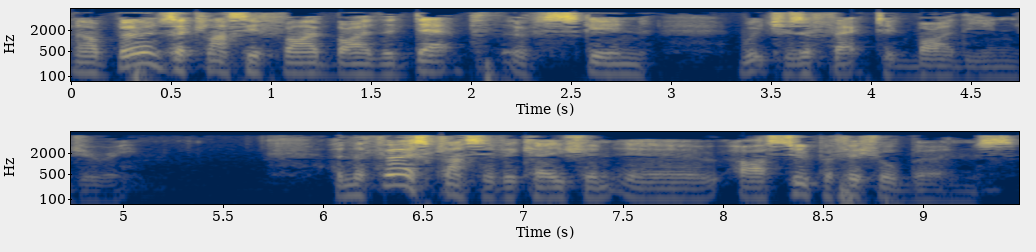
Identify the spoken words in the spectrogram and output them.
Now, burns are classified by the depth of skin which is affected by the injury. And the first classification uh, are superficial burns,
